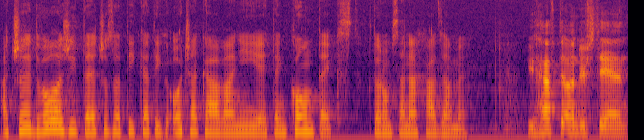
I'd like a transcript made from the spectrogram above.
A čo je dôležité, čo sa týka tých očakávaní, je ten kontext, v ktorom sa nachádzame. You have to understand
